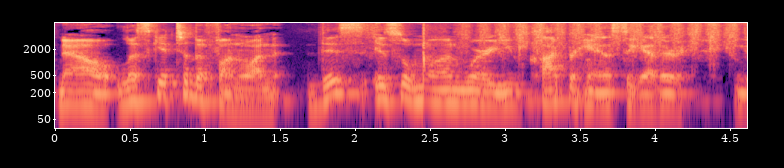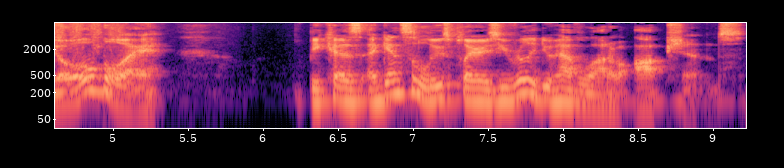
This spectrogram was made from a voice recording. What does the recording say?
Now, let's get to the fun one. This is the one where you clap your hands together and go, oh boy. Because against the loose players, you really do have a lot of options.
